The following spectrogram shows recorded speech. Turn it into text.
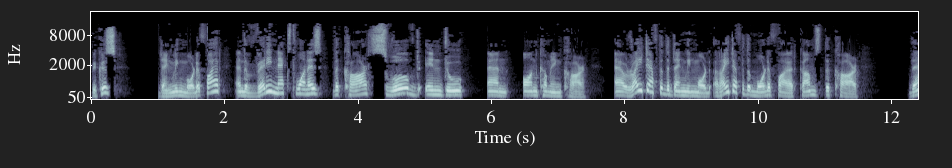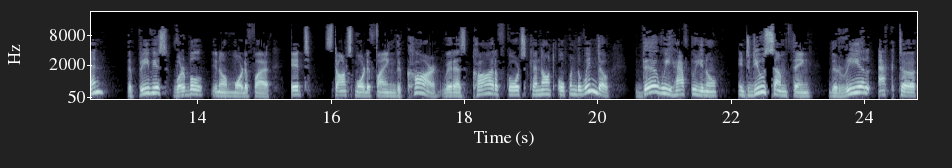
because dangling modifier and the very next one is the car swerved into an oncoming car. Uh, right after the dangling mod, right after the modifier comes the car. Then the previous verbal, you know, modifier, it starts modifying the car, whereas car, of course, cannot open the window there we have to, you know, introduce something, the real actor,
